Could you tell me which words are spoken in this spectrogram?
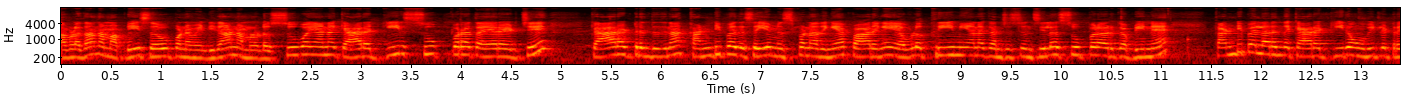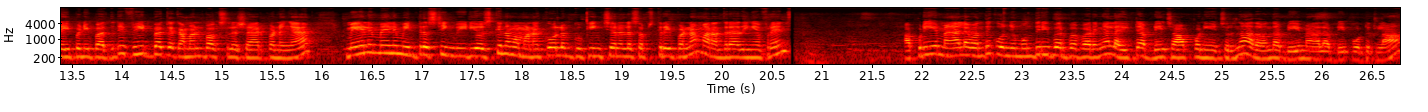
அவ்வளோதான் நம்ம அப்படியே சர்வ் பண்ண வேண்டியதான் நம்மளோட சுவையான கேரட் கீர் சூப்பராக தயாராகிடுச்சு கேரட் இருந்ததுன்னா கண்டிப்பாக இதை செய்ய மிஸ் பண்ணாதீங்க. பாருங்கள் எவ்வளோ க்ரீமியான கன்சிஸ்டன்சியில் சூப்பராக இருக்குது அப்படின்னு. கண்டிப்பாக எல்லோரும் இந்த கேரட் கீரை உங்கள் வீட்டில் ட்ரை பண்ணி பார்த்துட்டு ஃபீட்பேக்கை கமெண்ட் பாக்ஸில் ஷேர் பண்ணுங்கள் மேலும் மேலும் இன்ட்ரெஸ்டிங் வீடியோஸ்க்கு நம்ம மணக்கோலம் குக்கிங் சேனலை சப்ஸ்கிரைப் பண்ணால் மறந்துடாதீங்க ஃப்ரெண்ட்ஸ் அப்படியே மேலே வந்து கொஞ்சம் முந்திரி பருப்பை பாருங்கள் லைட்டாக அப்படியே சாப் பண்ணி வச்சுருந்தோம். அதை வந்து அப்படியே மேலே அப்படியே போட்டுக்கலாம்.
